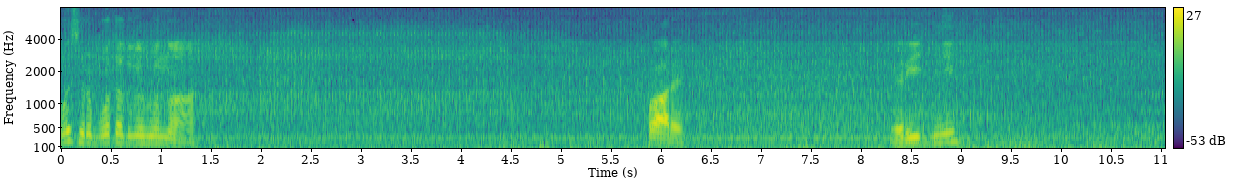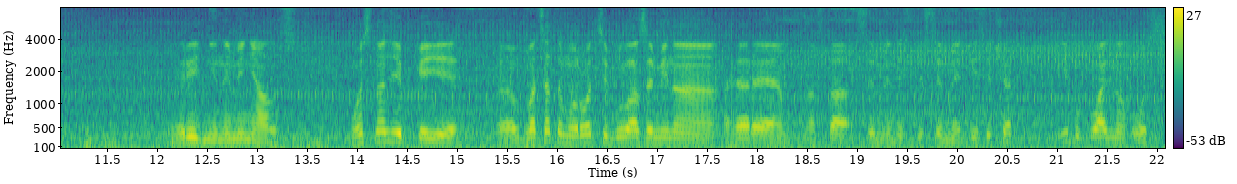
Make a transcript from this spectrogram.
Ось робота двигуна. Фари рідні. Рідні не мінялись. Ось наліпки є. У В 2020 році була заміна ГРМ на 177 тисячах і буквально ось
